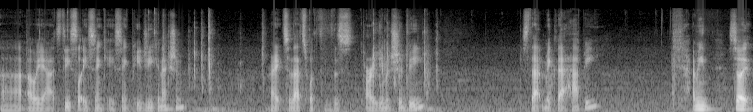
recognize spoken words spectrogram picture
Uh, oh yeah, it's diesel async async PG connection. Right, so that's what this argument should be. Does that make that happy? I mean, so it, th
